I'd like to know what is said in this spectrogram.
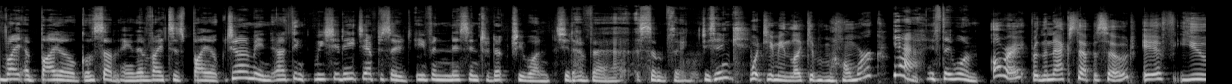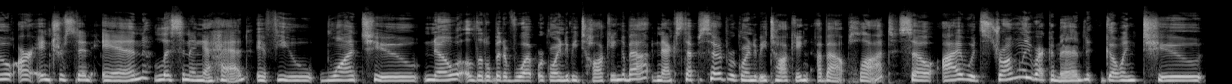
write a biog or something? The writer's biog. Do you know what I mean? I think we should each episode, even this introductory one, should have uh, something. Do you think? what do you mean? Like give them homework? Yeah, if they want. All right. For the next episode, if you are interested in listening ahead, if you want to know a little bit of what we're going to be talking about, next episode, we're going to be talking about plot. So I would strongly recommend going to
